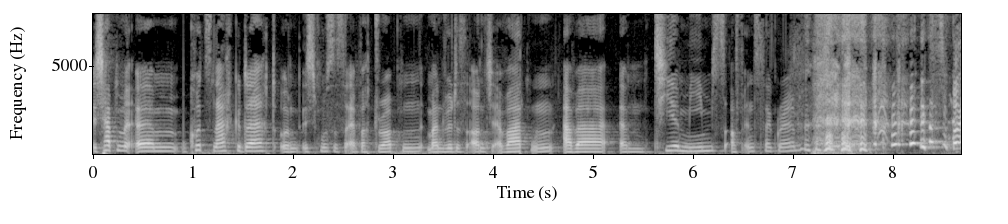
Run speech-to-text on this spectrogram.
Ich habe ähm, kurz nachgedacht und ich muss es einfach droppen. Man würde es auch nicht erwarten, aber ähm, Tier-Memes auf Instagram. das war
